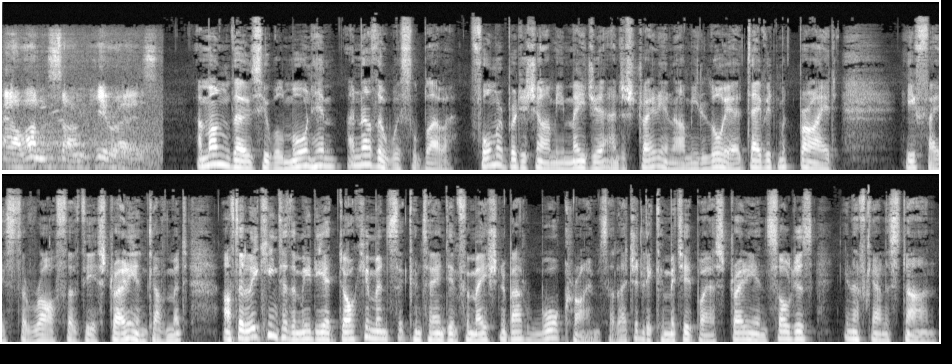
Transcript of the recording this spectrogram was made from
our unsung heroes. Among those who will mourn him, another whistleblower, former British Army Major and Australian Army lawyer David McBride. He faced the wrath of the Australian government after leaking to the media documents that contained information about war crimes allegedly committed by Australian soldiers in Afghanistan.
